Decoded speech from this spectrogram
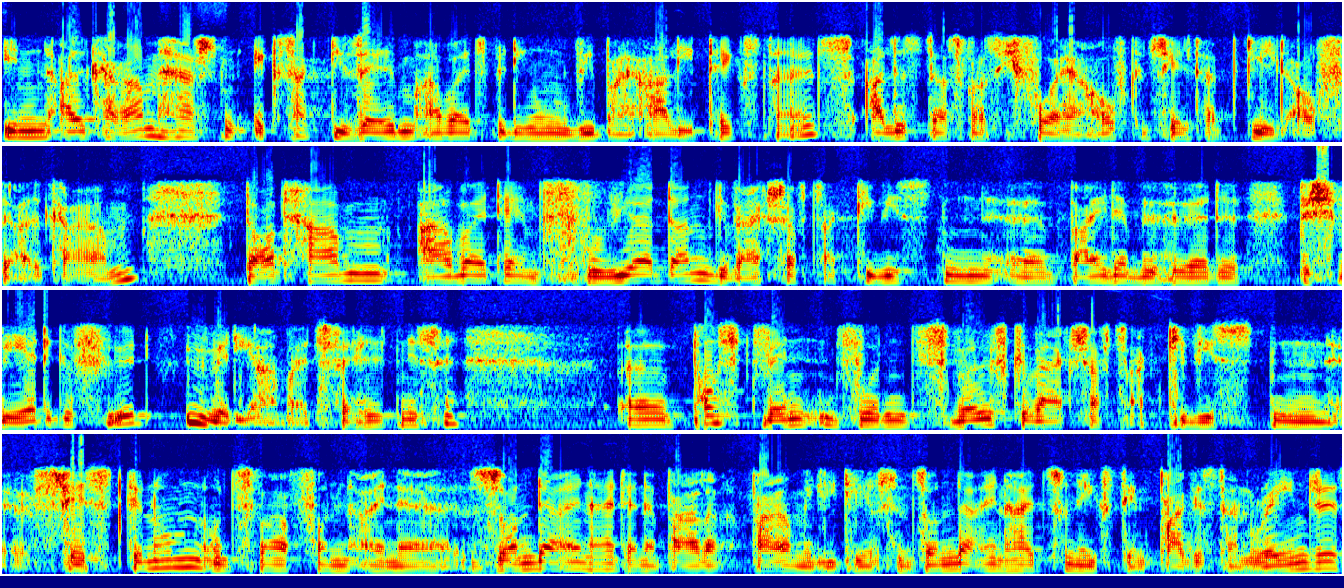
In Al-Karam herrschten exakt dieselben Arbeitsbedingungen wie bei Ali Textiles. Alles das, was ich vorher aufgezählt habe, gilt auch für Al-Karam. Dort haben Arbeiter im Frühjahr dann, Gewerkschaftsaktivisten, äh, bei der Behörde Beschwerde geführt über die Arbeitsverhältnisse. Äh, postwendend wurden zwölf Gewerkschaftsaktivisten äh, festgenommen, und zwar von einer Sondereinheit, einer paramilitärischen Sondereinheit, zunächst den Pakistan Rangers.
